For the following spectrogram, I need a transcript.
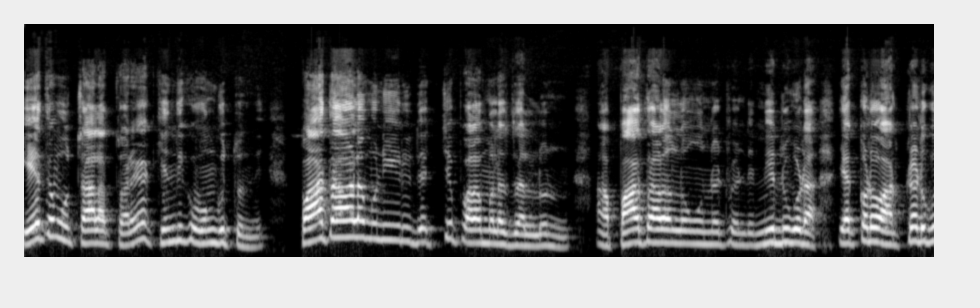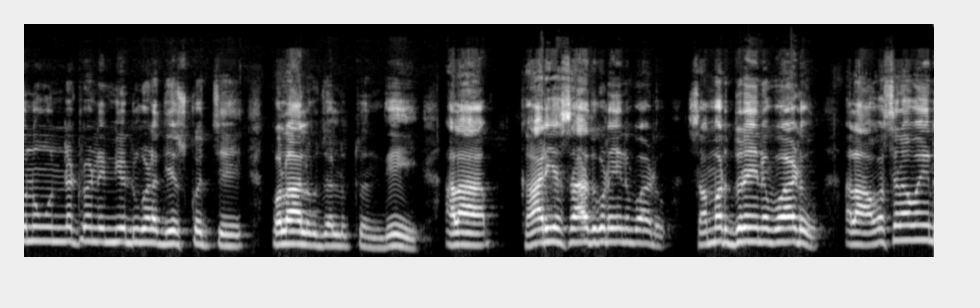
ఈతము చాలా త్వరగా కిందికి వంగుతుంది. పాతాళము నీరు తెచ్చి పొలముల జల్లున్. ఆ పాతాళంలో ఉన్నటువంటి నీరును కూడా ఎక్కడో అట్టడుగును ఉన్నటువంటి నీరును కూడా తీసుకొచ్చి పొలాలకు జల్లుతుంది. అలా కార్యసాధకుడైన వాడు సమర్థుడైన వాడు అలా అవసరమైన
